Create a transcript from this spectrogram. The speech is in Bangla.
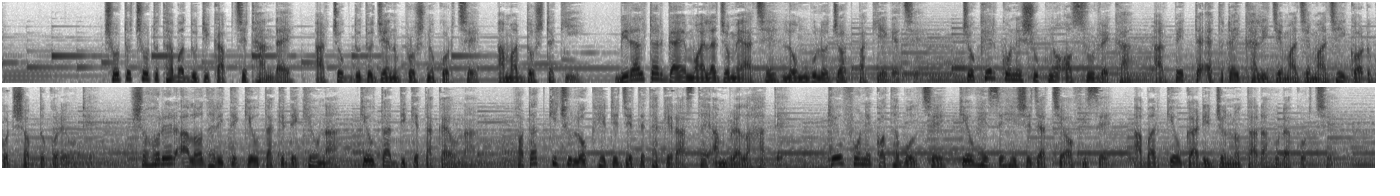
ছোট ছোট থাবা দুটি কাঁপছে ঠান্ডায়, আর চোখ দুটো যেন প্রশ্ন করছে, আমার দোষটা কি? বিড়ালটার গায়ে ময়লা জমে আছে, লোমগুলো জট পাকিয়ে গেছে। চোখের কোণে শুকনো অশ্রুর রেখা, আর পেটটা এতটাই খালি যে মাঝে মাঝেই গটগট শব্দ করে ওঠে। শহরের আলোধারিতে কেউ তাকে দেখেও না, কেউ তার দিকে তাকায়ও না। হঠাৎ কিছু লোক হেঁটে যেতে থাকে রাস্তায় আমব্রেলা হাতে। কেউ ফোনে কথা বলছে, কেউ হেসে হেসে যাচ্ছে অফিসে, আবার কেউ গাড়ির জন্য তাড়াহুড়া করছে।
